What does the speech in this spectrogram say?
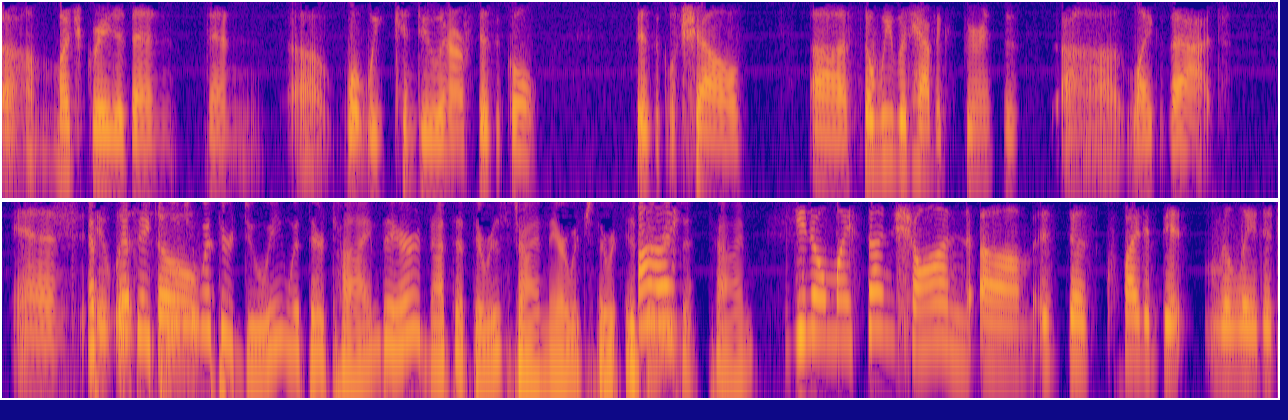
um, much greater than than uh, what we can do in our physical physical shells. Uh, so we would have experiences uh, like that, and have, it was have they so. told you what they're doing with their time there? Not that there is time there, which there, there Uh, isn't time. You know, my son Sean um, is, does quite a bit related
